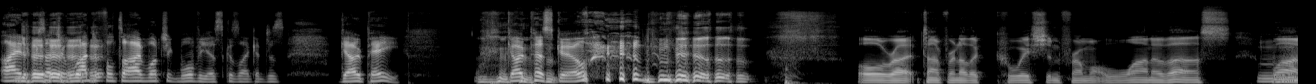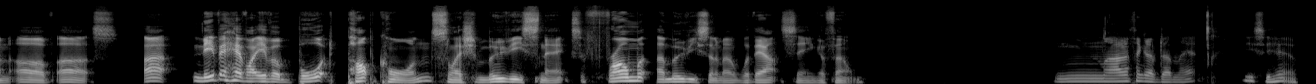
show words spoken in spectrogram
I had such a wonderful time watching Morbius because I could just go pee, go piss, girl. All right, time for another question from one of us. Mhm. One of us. Uh never have I ever bought popcorn slash movie snacks from a movie cinema without seeing a film. Mm, I don't think I've done that. Yes, you have.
